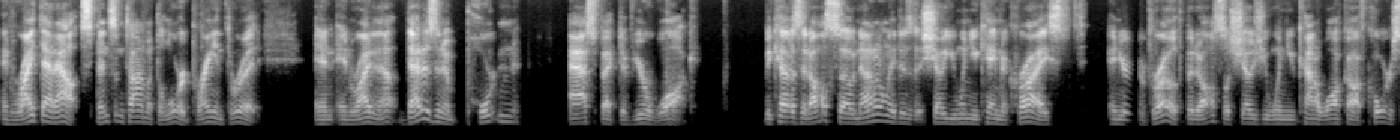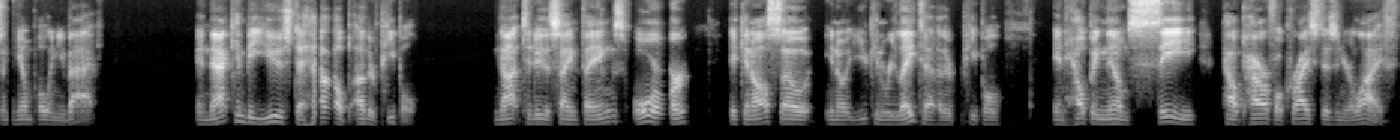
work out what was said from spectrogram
and write that out. Spend some time with the Lord praying through it and and writing it out. That is an important aspect of your walk because it also not only does it show you when you came to Christ and your growth, but it also shows you when you kind of walk off course and him pulling you back. And that can be used to help other people not to do the same things or it can also, you know, you can relate to other people in helping them see how powerful Christ is in your life.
